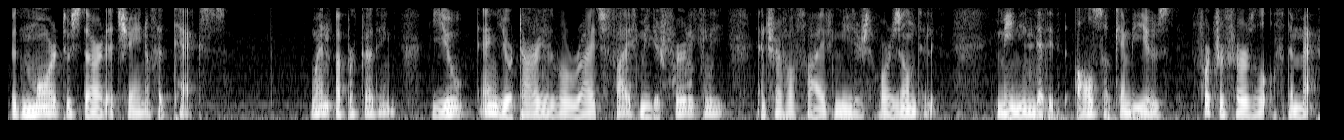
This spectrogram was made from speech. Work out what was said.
but more to start a chain of attacks. When uppercutting, you and your target will rise 5 meters vertically and travel 5 meters horizontally, meaning that it also can be used for traversal of the map,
